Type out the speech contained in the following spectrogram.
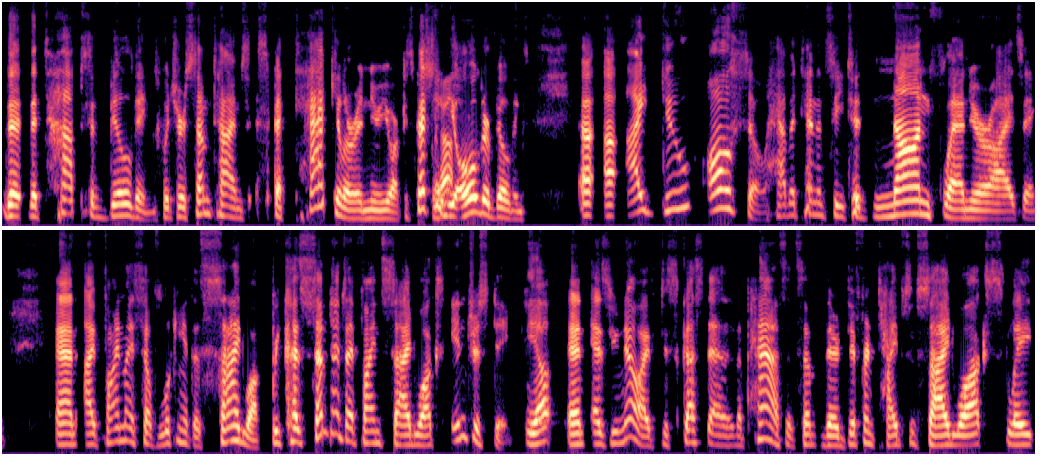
the the tops of buildings, which are sometimes spectacular in New York, especially Yeah. the older buildings. Uh, uh, I do also have a tendency to non-flaneurizing, and I find myself looking at the sidewalk because sometimes I find sidewalks interesting. Yep. And as you know, I've discussed that in the past. That some there are different types of sidewalks, slate,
